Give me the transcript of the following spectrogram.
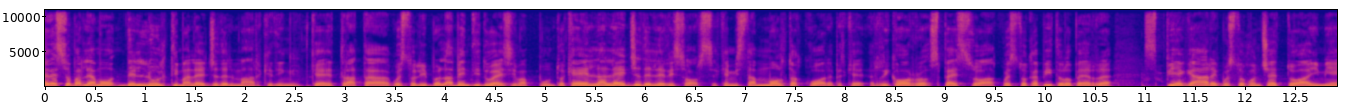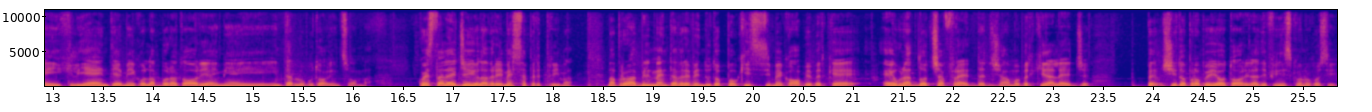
E adesso parliamo dell'ultima legge del marketing che tratta questo libro, la ventiduesima appunto, che è la legge delle risorse, che mi sta molto a cuore perché ricorro spesso a questo capitolo per spiegare questo concetto ai miei clienti, ai miei collaboratori, ai miei interlocutori, insomma. Questa legge io l'avrei messa per prima, ma probabilmente avrei venduto pochissime copie perché è una doccia fredda, diciamo, per chi la legge. Cito proprio gli autori, la definiscono così.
